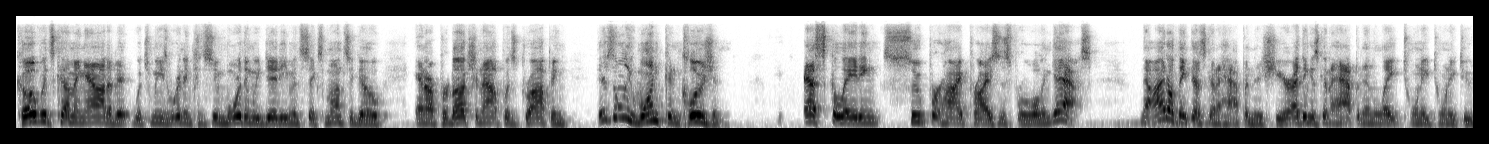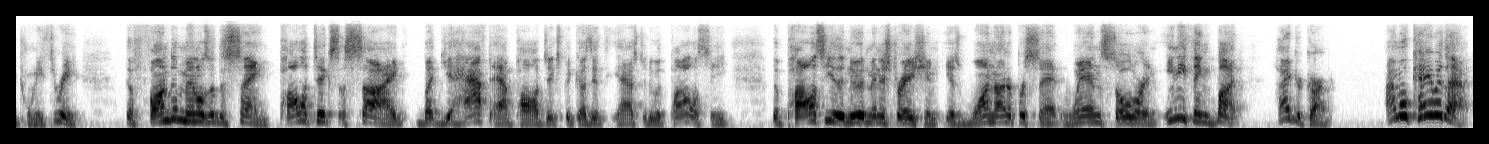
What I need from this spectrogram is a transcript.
COVID's coming out of it, which means we're going to consume more than we did even six months ago, and our production output's dropping. There's only one conclusion escalating super high prices for oil and gas. Now, I don't think that's going to happen this year. I think it's going to happen in late 2022, 23. The fundamentals are the same, politics aside, but you have to have politics because it has to do with policy. The policy of the new administration is 100% wind, solar, and anything but hydrocarbon. I'm okay with that.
